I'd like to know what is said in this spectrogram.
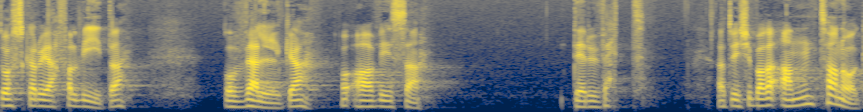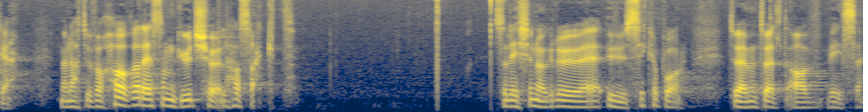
da skal du iallfall vite og velge å avvise det du vet. At du ikke bare antar noe, men at du får høre det som Gud sjøl har sagt. Så det er ikke noe du er usikker på du eventuelt avviser.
